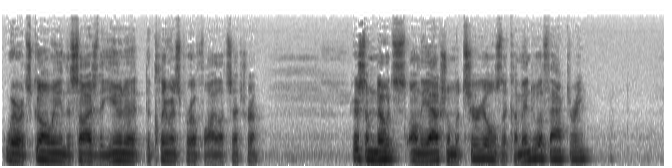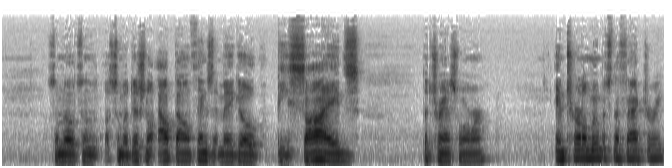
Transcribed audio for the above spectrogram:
where it's going, the size of the unit, the clearance profile, etc. Here's some notes on the actual materials that come into a factory. Some notes on some additional outbound things that may go besides the transformer. Internal movements in the factory.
